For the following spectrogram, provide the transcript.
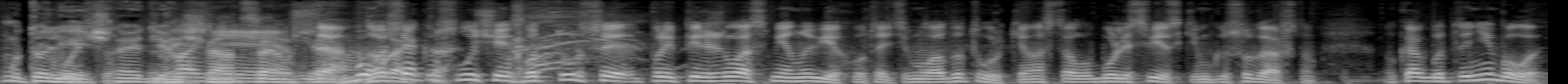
Ну, то личное дело. Да, но во всяком случае, вот Турция пережила смену век, вот эти молодотурки, она стала более светским государством. Но как бы то ни было,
